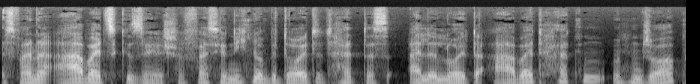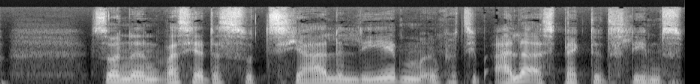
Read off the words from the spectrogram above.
es war eine Arbeitsgesellschaft, was ja nicht nur bedeutet hat, dass alle Leute Arbeit hatten und einen Job, sondern was ja das soziale Leben, im Prinzip alle Aspekte des Lebens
